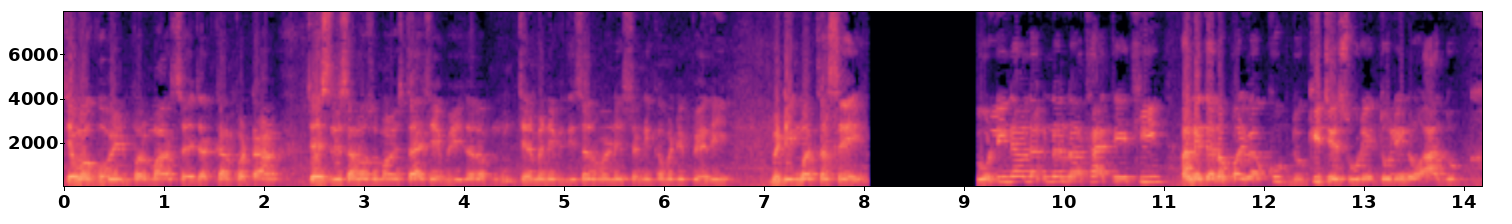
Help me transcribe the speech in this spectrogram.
જેમાં ગોવિંદ પરમાર, શહેજાદ ખાન પઠાણ, જયશ્રી શાહનો સમાવેશ થાય છે. બીજી તરફ, ચેરમેનની વિધિસર વર્ણની સ્ટેન્ડિંગ કમિટી પહેલી મિટિંગમાં થશે. તુલીના લગ્ન ન થાય તેથી અને તેનો પરિવાર ખૂબ દુઃખી છે. સુરી તુલીનું આ દુઃખ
